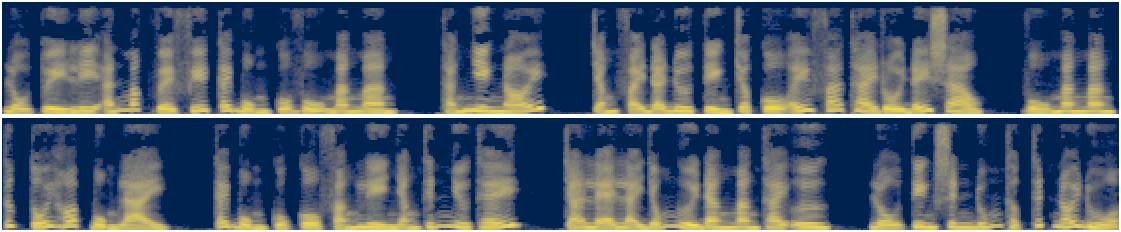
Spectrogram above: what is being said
lộ tùy ly ánh mắt về phía cái bụng của vụ mang mang, thẳng nhiên nói, chẳng phải đã đưa tiền cho cô ấy phá thai rồi đấy sao, vụ mang mang tức tối hóp bụng lại, cái bụng của cô phẳng lì nhẵn thính như thế, chả lẽ lại giống người đang mang thai ư, lộ tiên sinh đúng thật thích nói đùa,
